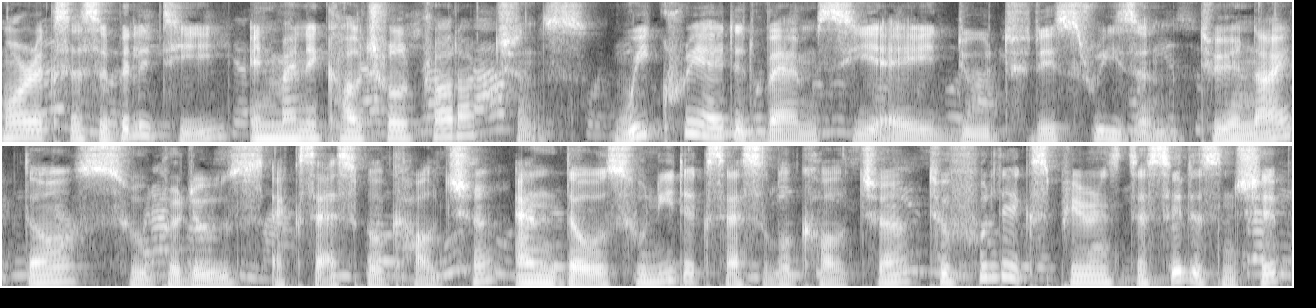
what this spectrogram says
more accessibility in many cultural productions. We created VEMCA due to this reason, to unite those who produce produce accessible culture and those who need accessible culture to fully experience their citizenship,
